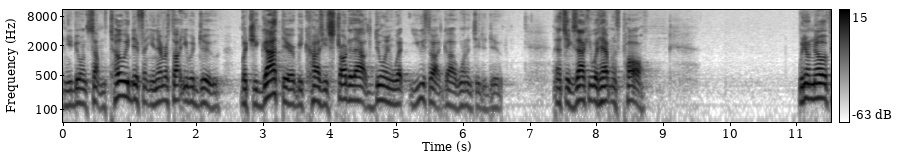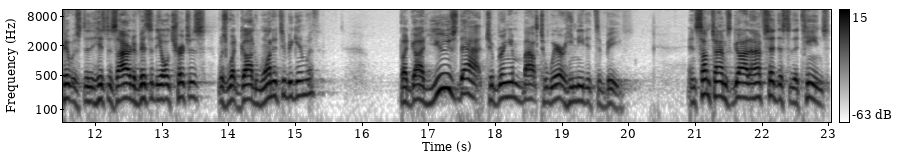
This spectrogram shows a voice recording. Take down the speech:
and you're doing something totally different you never thought you would do, but you got there because you started out doing what you thought God wanted you to do. And that's exactly what happened with Paul. We don't know if it was his desire to visit the old churches was what God wanted to begin with, but God used that to bring him about to where he needed to be. And sometimes God, I've said this to the teens,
